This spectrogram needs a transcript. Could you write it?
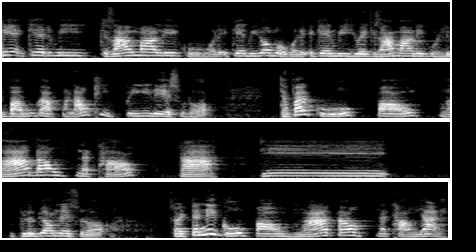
ငယ်အကယ်ဒမီကစားမလေးကိုဗောလေအကယ်ဒမီတော့မဟုတ်ဗောလေအကယ်ဒမီရွယ်ကစားမလေးကိုလီဗာပူးကဘယ်လောက်ထိပေးလဲဆိုတော့တပတ်ကိုပေါင်9200ဒါဒီဘယ်လိုပြောမလဲဆိုတော့ ဆိုတော့တစ်နှစ်ကိုပေါင်9200ရတယ်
